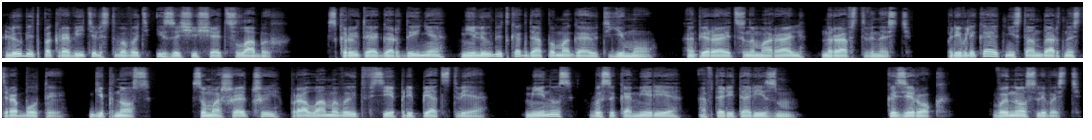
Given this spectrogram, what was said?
Любит покровительствовать и защищать слабых. Скрытая гордыня не любит, когда помогают ему. Опирается на мораль, нравственность. Привлекает нестандартность работы, гипноз. Сумасшедший проламывает все препятствия. Минус — высокомерие, авторитаризм. Козерог. Выносливость.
